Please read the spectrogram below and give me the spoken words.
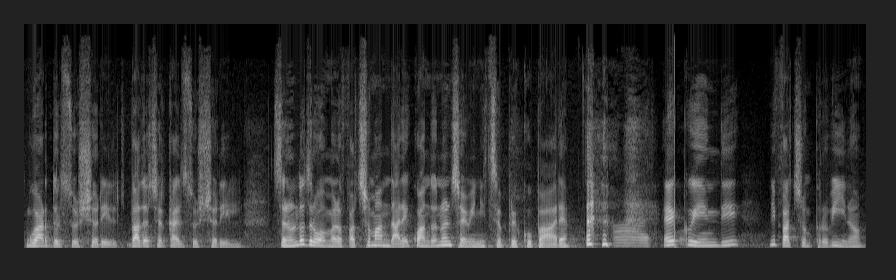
guardo il suo showreel, vado a cercare il suo showreel. Se non lo trovo me lo faccio mandare quando non c'è mi inizio a preoccupare. e quindi gli faccio un provino.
